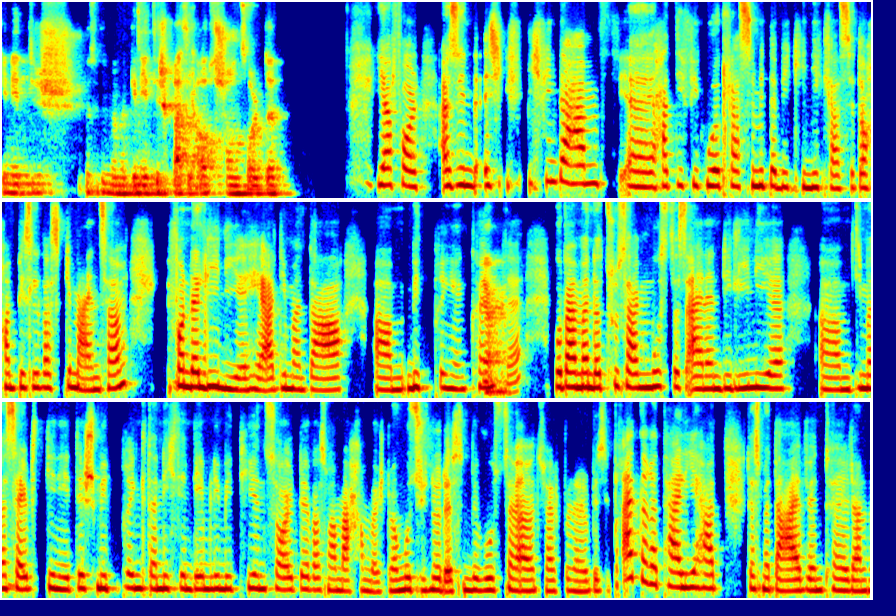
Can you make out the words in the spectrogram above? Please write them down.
genetisch, also wenn man genetisch quasi ausschauen sollte. Ja, voll. Also in, ich, ich finde, da haben, äh, hat die Figurklasse mit der Bikini-Klasse doch ein bisschen was gemeinsam von der Linie her, die man da ähm, mitbringen könnte. Ja. Wobei man dazu sagen muss, dass einen die Linie ähm, die man selbst genetisch mitbringt, dann nicht in dem limitieren sollte, was man machen möchte. Man muss sich nur dessen bewusst sein, wenn man zum Beispiel eine bisschen breitere Taille hat, dass man da eventuell dann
